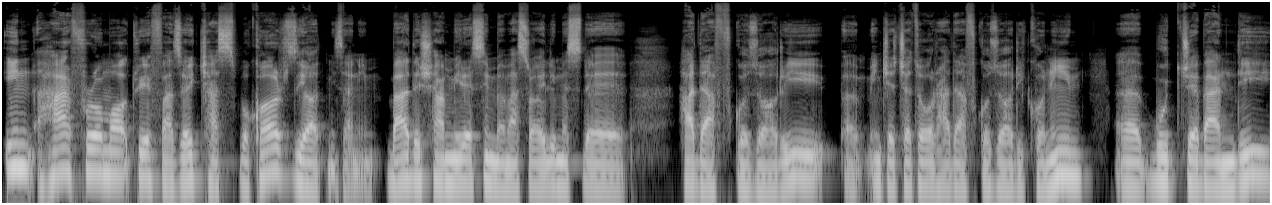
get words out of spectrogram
این حرف رو ما توی فضای کسب و کار زیاد می‌زنیم. بعدش هم می‌رسیم به مسائلی مثل هدف گذاری، اینکه چطور هدف گذاری کنیم، بودجه بندی،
